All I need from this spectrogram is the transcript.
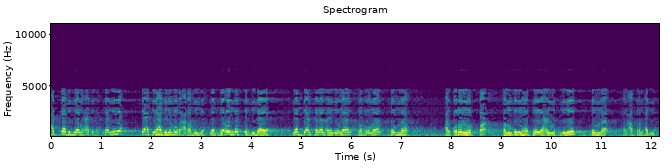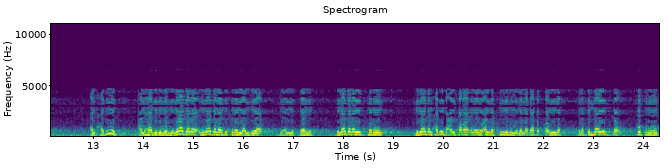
حتى في الجامعات الإسلامية تأتي هذه الأمور عربية يبدأون نفس البداية يبدأ الكلام عن اليونان والرومان ثم القرون الوسطى ومن ضمنها شوية عن المسلمين ثم العصر الحديث. الحديث عن هذه الأمور لماذا لا لماذا لا ذكر للانبياء في علم التاريخ؟ لماذا لا يذكرون؟ لماذا الحديث عن الفرائض يؤلف فيه من المجلدات الطويلة ولكن لا يذكر كفرهم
